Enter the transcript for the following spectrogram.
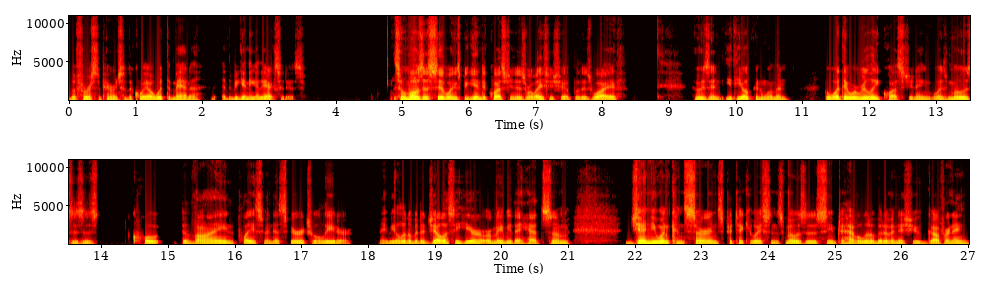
the first appearance of the quail with the manna at the beginning of the Exodus. So Moses' siblings begin to question his relationship with his wife, who is an Ethiopian woman. But what they were really questioning was Moses' quote, divine placement as spiritual leader. Maybe a little bit of jealousy here, or maybe they had some genuine concerns, particularly since Moses seemed to have a little bit of an issue governing,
